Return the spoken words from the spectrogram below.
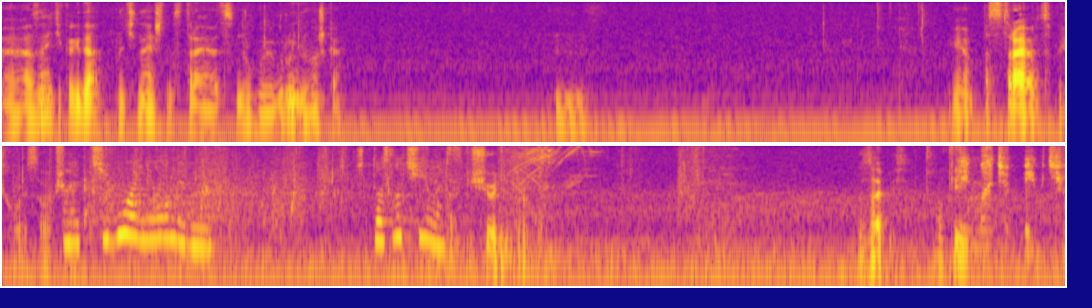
Э, знаете, когда начинаешь настраиваться другую игру, немножко подстраиваться приходится, в общем. А от чего они умерли? Что случилось? Так, еще один трупер. Запись. Окей. И Мачу-Пикчу.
